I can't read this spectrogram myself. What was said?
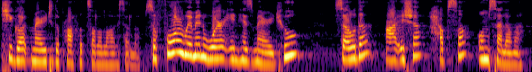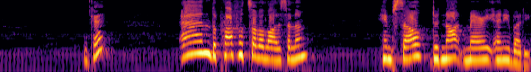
she got married to the Prophet ﷺ. So four women were in his marriage. Who? Sauda, Aisha, Hafsa, Umm Salama. Okay? And the Prophet ﷺ himself did not marry anybody.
